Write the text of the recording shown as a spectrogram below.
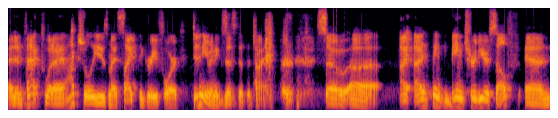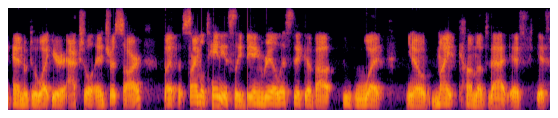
and in fact, what I actually used my psych degree for didn't even exist at the time. so uh, I, I think being true to yourself and, and to what your actual interests are but simultaneously being realistic about what you know might come of that. If if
